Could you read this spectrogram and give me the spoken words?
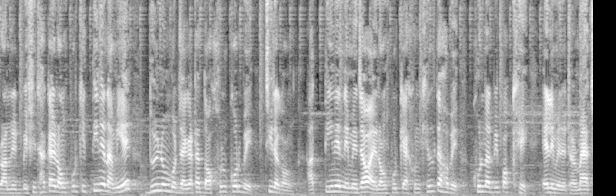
রান রেট বেশি থাকায় রংপুরকে তিনে নামিয়ে দুই নম্বর জায়গাটা দখল করবে চিটাগং আর তিনে নেমে যাওয়ায় রংপুরকে এখন খেলতে হবে খুলনার বিপক্ষে এলিমিনেটর ম্যাচ।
